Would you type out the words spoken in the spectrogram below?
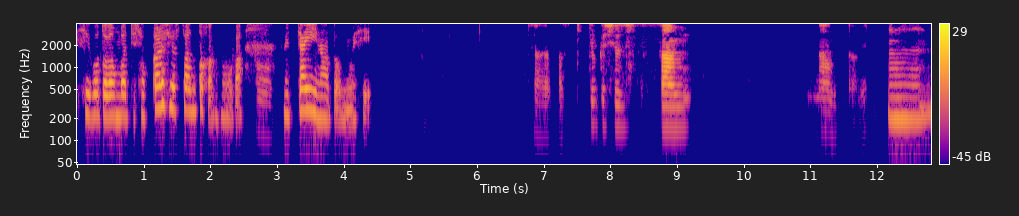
仕事頑張って、そっから出産とかの方がうんめっちゃいいなと思うし。じゃあ、やっぱ、結局出産、なんだね。うーん。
